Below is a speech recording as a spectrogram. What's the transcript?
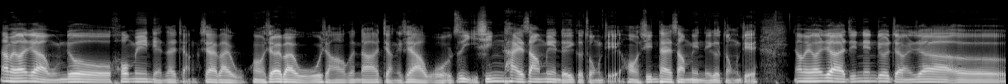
那没关系啊，我们就后面一点再讲。下礼拜五哦，下礼拜五我想要跟大家讲一下我自己心态上面的一个总结哈，心态上面的一个总结。那没关系啊，今天就讲一下，呃，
